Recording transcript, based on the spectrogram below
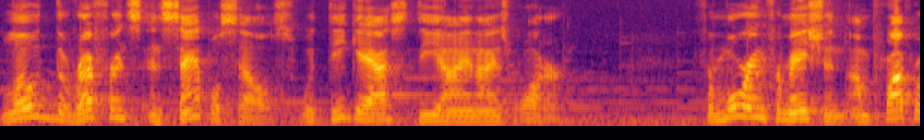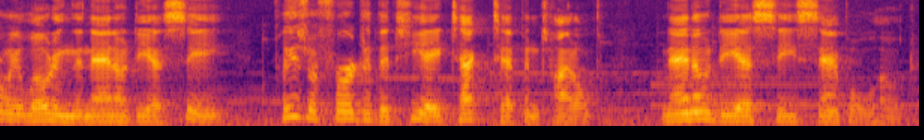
Load the reference and sample cells with degassed deionized water. For more information on properly loading the Nano DSC, please refer to the TA Tech tip entitled Nano DSC Sample Load.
